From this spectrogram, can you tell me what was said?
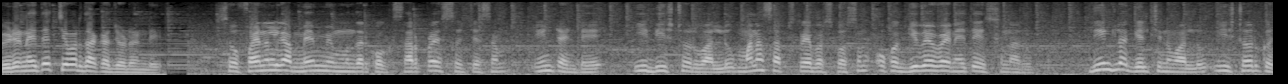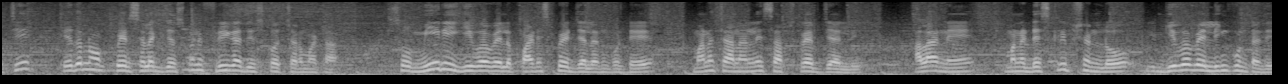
వీడియోని అయితే చివరి దాకా చూడండి. సో ఫైనల్గా మేము మీ ముందరకు ఒక సర్ప్రైజ్ వచ్చేసాం. ఏంటంటే ఈ డీ స్టోర్ వాళ్ళు మన సబ్స్క్రైబర్స్ కోసం ఒక గివ్ అవేని అయితే ఇస్తున్నారు. దీంట్లో గెలిచిన వాళ్ళు ఈ స్టోర్కి వచ్చి ఏదైనా ఒక పేరు సెలెక్ట్ చేసుకొని ఫ్రీగా తీసుకోవచ్చు అనమాట సో మీరు ఈ గివ్ అవేలో పార్టిసిపేట్ చేయాలనుకుంటే మన ఛానల్ని సబ్స్క్రైబ్ చేయాలి. అలానే మన డిస్క్రిప్షన్లో గివ్ అవే లింక్ ఉంటుంది.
